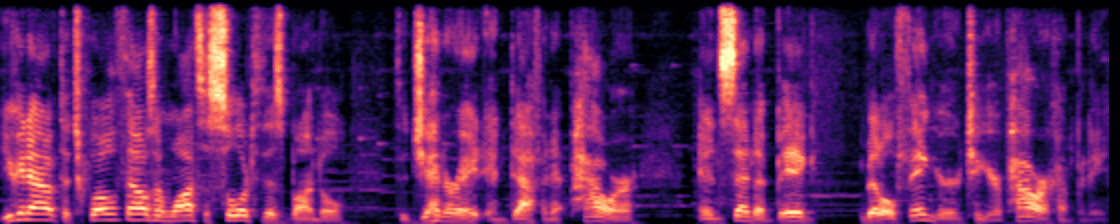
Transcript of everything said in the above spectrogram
You can add up to 12,000 watts of solar to this bundle to generate indefinite power and send a big middle finger to your power company.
